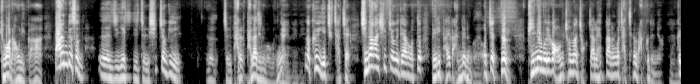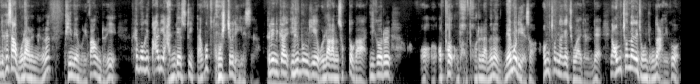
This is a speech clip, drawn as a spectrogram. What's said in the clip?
규모가 나오니까 다른 데서 어, 이제 예- 실적이 어, 저기 달, 달라지는 거거든요. 네, 네, 네. 그러니까 그 예측 자체 지나간 실적에 대한 것도 베리파이가 안 되는 거예요. 어쨌든 비메모리가 엄청난 적자를 했다는 것 자체는 맞거든요. 근데 회사가 뭐라 그랬냐면은 비메모리 파운드리 회복이 빨리 안 될 수도 있다고 공식적으로 얘기를 했어요. 그러니까 1분기에 올라가는 속도가 이거를 어, 엎어, 엎어려면은 메모리에서 엄청나게 좋아야 되는데 엄청나게 좋은 정도는 아니고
